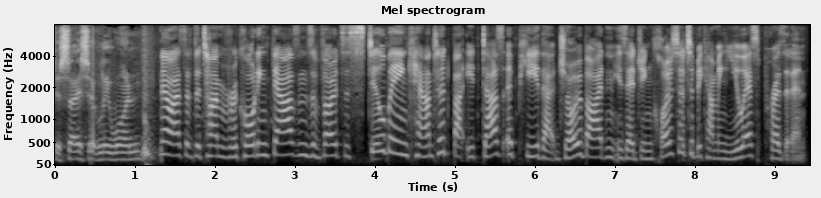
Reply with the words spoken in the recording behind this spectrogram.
decisively won. Now, as of the time of recording, thousands of votes are still being counted, but it does appear that Joe Biden is edging closer to becoming US president.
